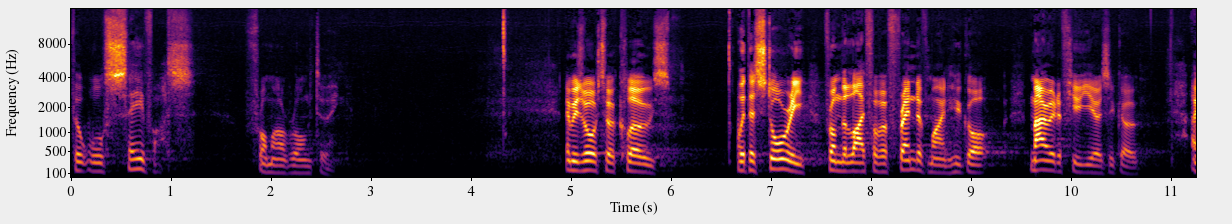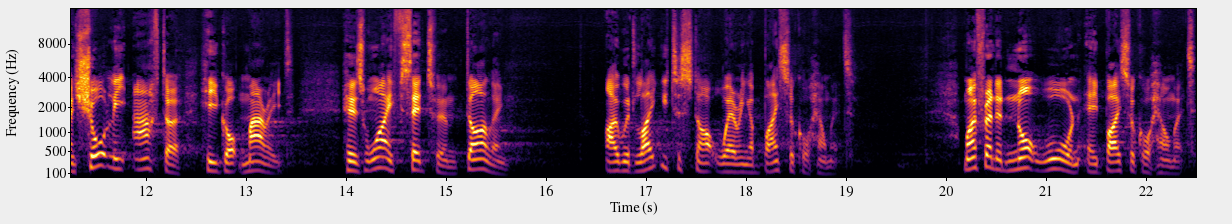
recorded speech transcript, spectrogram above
that will save us from our wrongdoing. Let me draw to a close with a story from the life of a friend of mine who got married a few years ago. And shortly after he got married, his wife said to him, Darling, I would like you to start wearing a bicycle helmet. My friend had not worn a bicycle helmet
